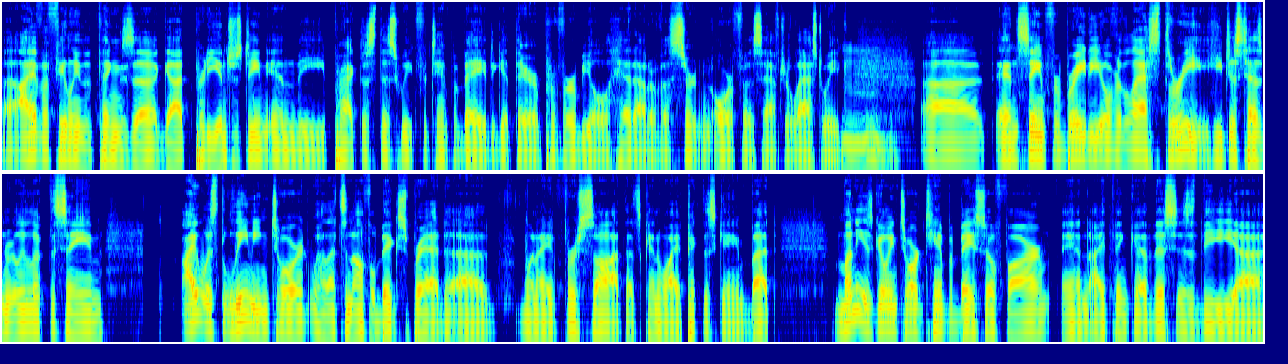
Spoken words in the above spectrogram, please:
Uh, I have a feeling that things uh, got pretty interesting in the practice this week for Tampa Bay to get their proverbial head out of a certain orifice after last week. Uh, and same for Brady over the last three. He just hasn't really looked the same. I was leaning toward, well, that's an awful big spread uh, when I first saw it. That's kind of why I picked this game. But money is going toward Tampa Bay so far, and I think uh, this is the uh,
